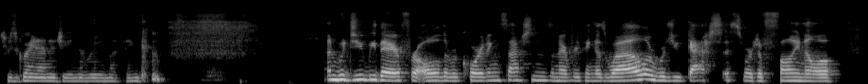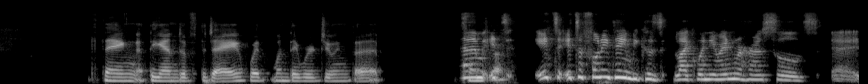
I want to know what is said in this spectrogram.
she was great energy in the room, I think. and would you be there for all the recording sessions and everything as well, or would you get a sort of final thing at the end of the day with when they were doing the um, it's it's it's a funny thing because like when you're in rehearsals, uh,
